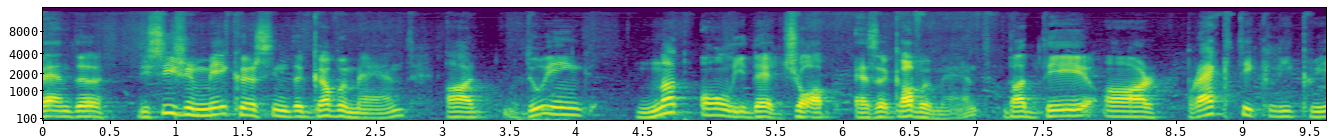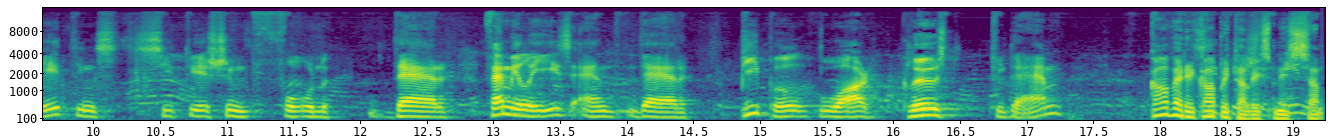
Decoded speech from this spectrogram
when the decision makers in the government are doing not only their job as a government, but they are practically creating situation for their families and their people who are close to them. Kaverikapitalismissa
